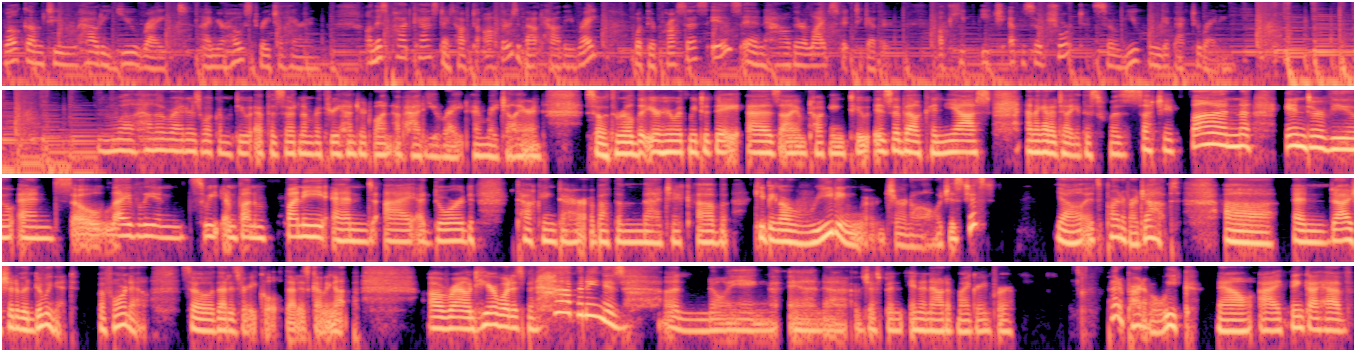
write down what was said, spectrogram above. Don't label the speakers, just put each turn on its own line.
Welcome to How Do You Write? I'm your host, Rachel Herron. On this podcast, I talk to authors about how they write, what their process is, and how their lives fit together. I'll keep each episode short so you can get back to writing. Well, hello, writers. Welcome to episode number 301 of How Do You Write? I'm Rachel Herron. So thrilled that you're here with me today as I am talking to Isabel Cañas. And I got to tell you, this was such a fun interview and so lively and sweet and fun and funny. And I adored talking to her about the magic of keeping a reading journal, which is just, yeah, it's part of our jobs. Uh, and I should have been doing it before now. So that is very cool. That is coming up. Around here, what has been happening is annoying. And uh, I've just been in and out of migraine for a part of a week now. I think I have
